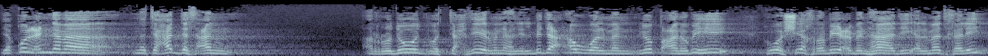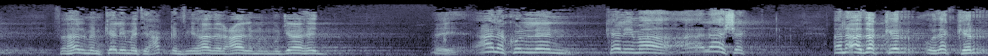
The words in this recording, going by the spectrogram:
يقول عندما نتحدث عن الردود والتحذير من أهل البدع أول من يطعن به هو الشيخ ربيع بن هادي المدخلي. فهل من كلمة حق في هذا العالم المجاهد؟ إيه، على كل كلمة لا شك. أنا أذكر أذكر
